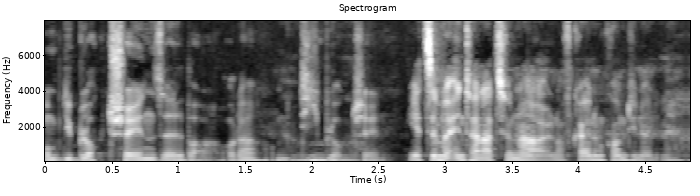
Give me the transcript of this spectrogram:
um die Blockchain selber, oder? Um die Blockchain. Jetzt sind wir international, auf keinem Kontinent mehr.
